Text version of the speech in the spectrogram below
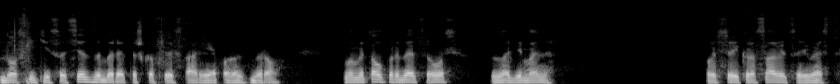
Доски ті сусід забере, то шкафи старі я порозбирав. Ну метал передається ось ззаді мене. Ось цей красавиця вести.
